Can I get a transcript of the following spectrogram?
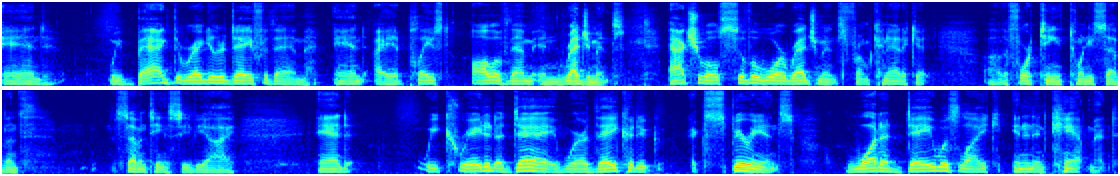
and we bagged the regular day for them. And I had placed all of them in regiments, actual Civil War regiments from Connecticut, uh, the 14th, 27th, 17th CVI, and we created a day where they could experience what a day was like in an encampment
